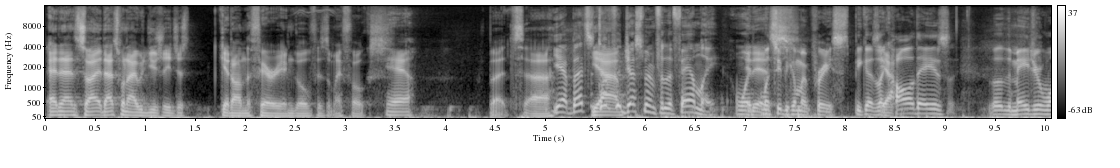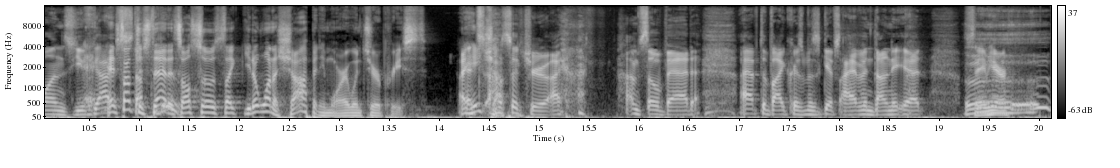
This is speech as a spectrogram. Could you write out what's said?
and then so I, that's when I would usually just get on the ferry and go visit my folks. Yeah. But uh, Yeah, but that's a yeah, tough adjustment for the family when, once you become a priest because like Yeah. holidays, the major ones, you've got. And it's not just that; it's also it's like you don't want to shop anymore once you're a priest. I hate It's shopping. also true. I I'm so bad. I have to buy Christmas gifts. I haven't done it yet. Same here.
